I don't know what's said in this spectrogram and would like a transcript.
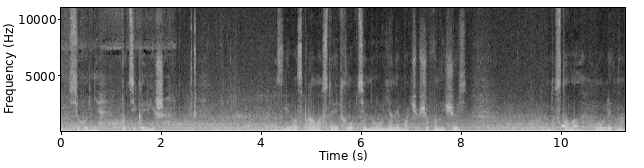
Ну, Сьогодні поцікавіше. Зліва, справа стоять хлопці, ну я не бачив, щоб вони щось доставали. Ловлять на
